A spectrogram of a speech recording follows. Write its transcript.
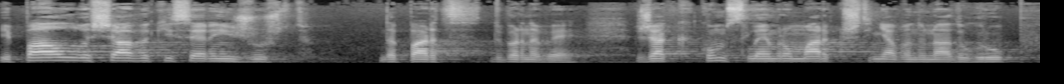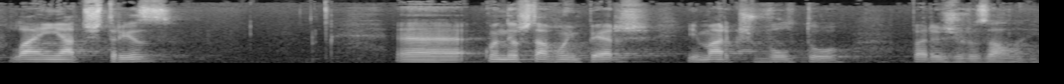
e Paulo achava que isso era injusto da parte de Barnabé, já que, como se lembram, Marcos tinha abandonado o grupo lá em Atos 13, eh, quando eles estavam em Perge e Marcos voltou para Jerusalém.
